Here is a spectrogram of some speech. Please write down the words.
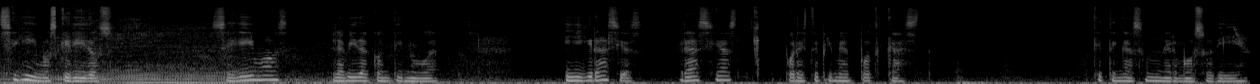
Seguimos, queridos, seguimos, la vida continúa. Y gracias Gracias por este primer podcast. Que tengas un hermoso día.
